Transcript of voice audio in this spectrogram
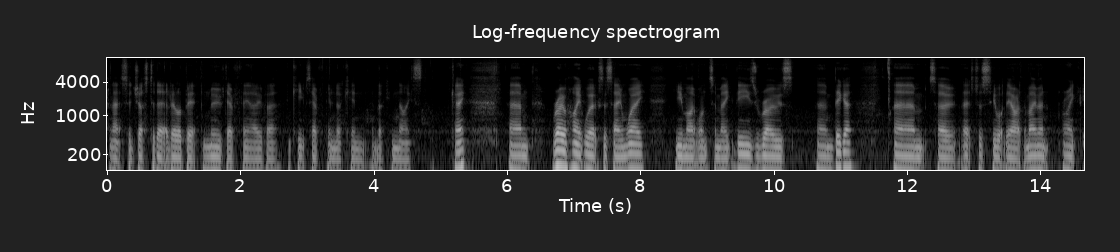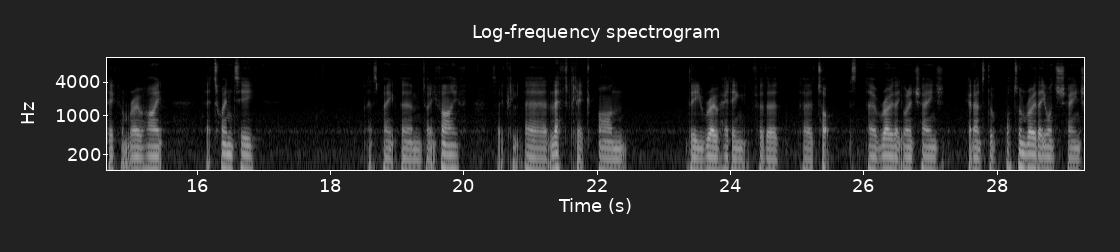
And that's adjusted it a little bit and moved everything over and keeps everything looking looking nice. Okay? Um, row height works the same way. You might want to make these rows um, bigger um, so let's just see what they are at the moment. Right click on row height. They're 20 let's make them 25 so uh, left click on the row heading for the uh, top uh, row that you want to change. Go down to the bottom row that you want to change.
